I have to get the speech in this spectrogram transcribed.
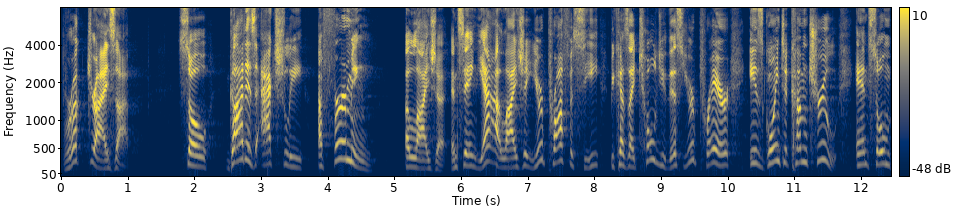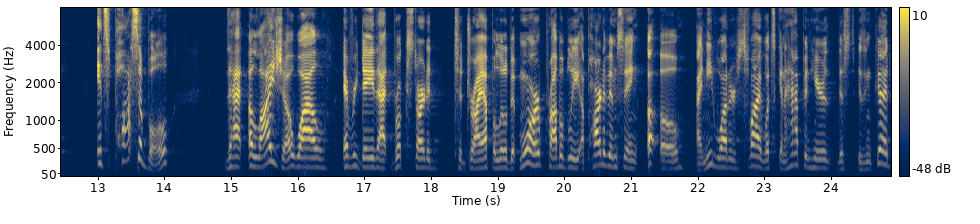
Brook dries up. So God is actually affirming Elijah and saying, Yeah, Elijah, your prophecy, because I told you this, your prayer is going to come true. And so it's possible that Elijah, while every day that brook started to dry up a little bit more, probably a part of him saying, Uh oh, I need water to survive. What's going to happen here? This isn't good.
